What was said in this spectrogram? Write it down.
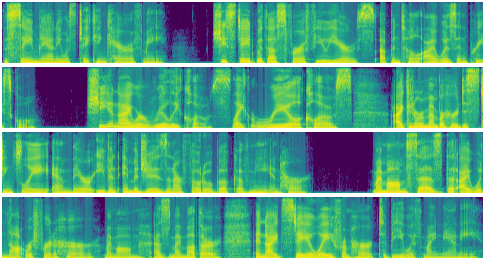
the same nanny was taking care of me. She stayed with us for a few years up until I was in preschool. She and I were really close, like real close. I can remember her distinctly, and there are even images in our photo book of me and her. My mom says that I would not refer to her, my mom, as my mother, and I'd stay away from her to be with my nanny.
